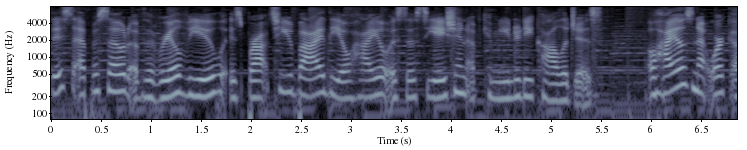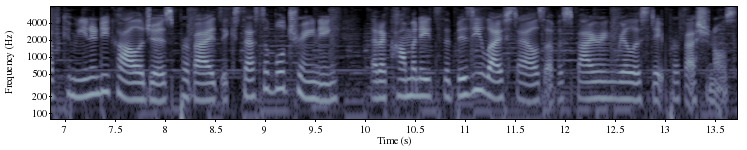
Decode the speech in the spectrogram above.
This episode of The Real View is brought to you by the Ohio Association of Community Colleges. Ohio's network of community colleges provides accessible training that accommodates the busy lifestyles of aspiring real estate professionals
